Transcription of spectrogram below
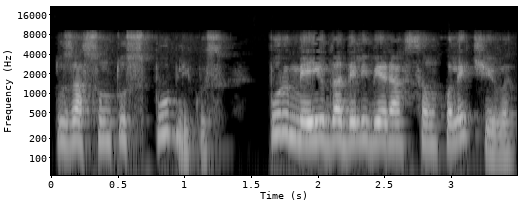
dos assuntos públicos por meio da deliberação coletiva.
